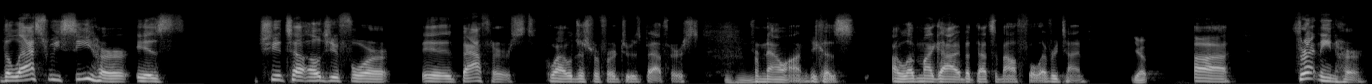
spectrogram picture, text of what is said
the last we see her is Chiwetel Ejiofor is Bathurst, who I will just refer to as Bathurst Mhm. from now on because I love my guy, but that's a mouthful every time. Yep. Uh, threatening her,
